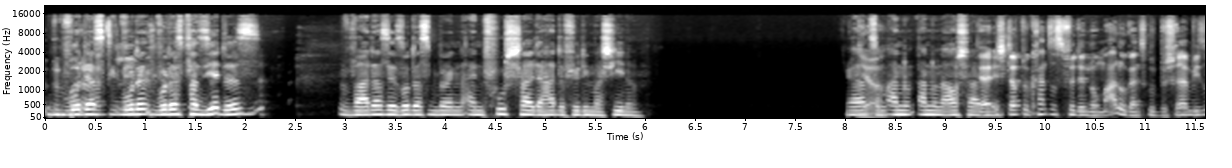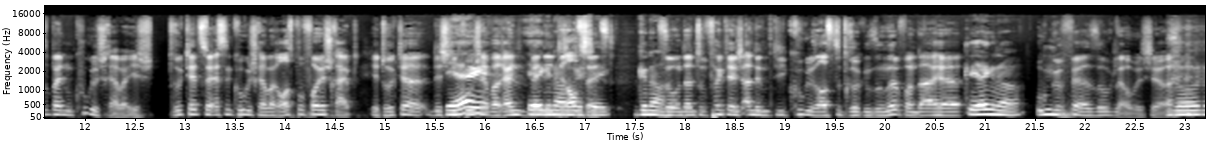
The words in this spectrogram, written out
wo das, wo, das, wo das passiert ist, war das ja so, dass man einen Fußschalter hatte für die Maschine. Ja, Ja. zum An- An- und Ausschalten. Ja, ich glaube, du kannst es für den Normalo ganz gut beschreiben, wie so bei einem Kugelschreiber. Ihr drückt ja zuerst den Kugelschreiber raus, bevor ihr schreibt. Ihr drückt ja nicht den Ja, Kugelschreiber rein, wenn ihr ihn genau, draufsetzt. Genau. So, und dann fangt ihr nicht an, den- die Kugel rauszudrücken. So, ne? Von daher Ja, genau. ungefähr so, glaube ich, ja. So,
